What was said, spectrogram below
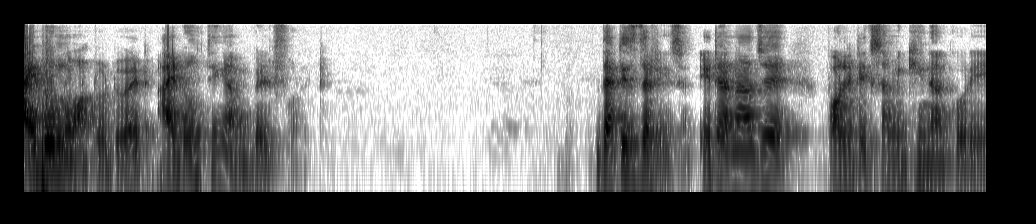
I don't want to do it I don't think I am built for it that is the reason এটা না যে পলিটিক্স আমি ঘৃণা করি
